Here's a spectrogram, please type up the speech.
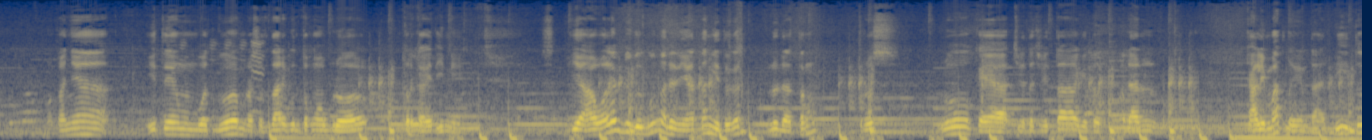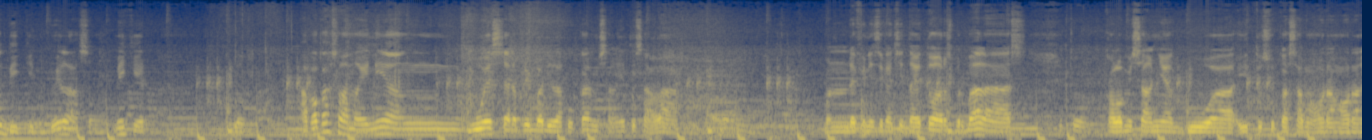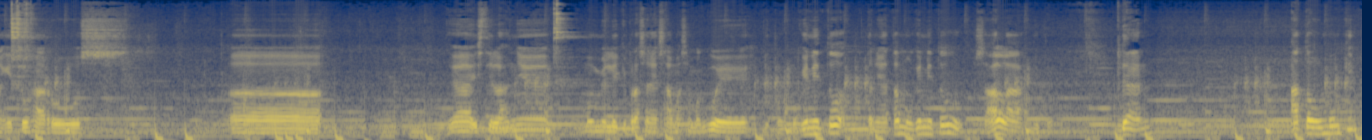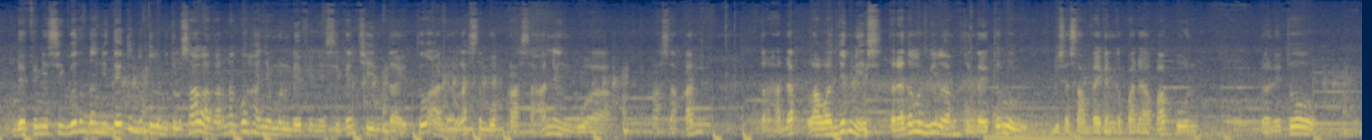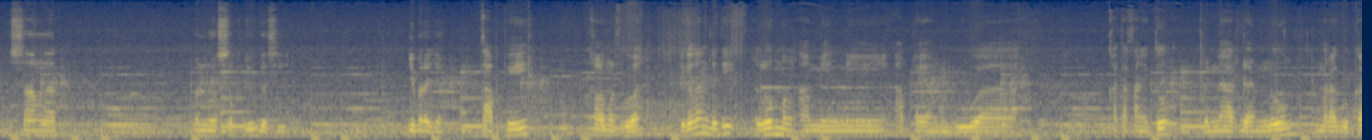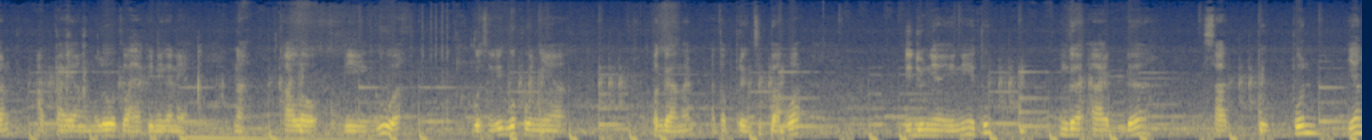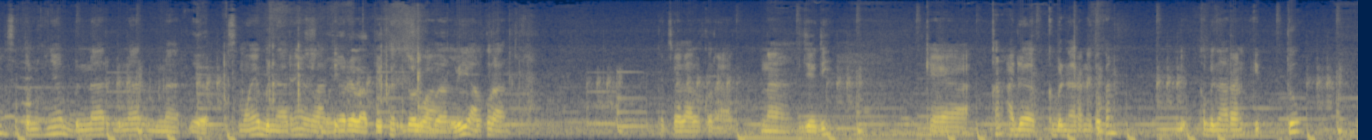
Makanya itu yang membuat gue merasa tertarik untuk ngobrol terkait ini. Ya awalnya juga gue nggak ada niatan gitu kan. Lu datang terus lu kayak cerita-cerita gitu. Dan kalimat lo yang tadi itu bikin gue langsung mikir loh apakah selama ini yang gue secara pribadi lakukan misalnya itu salah? Mendefinisikan cinta itu harus berbalas. Betul. Kalau misalnya gua itu suka sama orang-orang itu harus eh ya istilahnya memiliki perasaan yang sama sama gue gitu. Mungkin itu ternyata mungkin itu salah gitu. Dan atau mungkin definisi gue tentang cinta itu betul-betul salah karena gue hanya mendefinisikan cinta itu adalah sebuah perasaan yang gue rasakan terhadap lawan jenis. Ternyata lu bilang cinta itu lu bisa sampaikan kepada apa pun. Dan itu sangat menusuk juga sih. Gimana aja tapi kalau menurut gua itu kan berarti lu mengamini apa yang gua katakan itu benar dan lu meragukan apa yang lu telah yakini kan ya? Nah kalau di gua gua sendiri gua punya pegangan atau prinsip bahwa di dunia ini itu nggak ada satupun yang sepenuhnya benar benar benar. Ya semuanya benarnya relatif semuanya relatif kecuali Al-Quran. Kecuali Al-Quran. Nah jadi kayak kan ada kebenaran itu kan? Kebenaran itu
